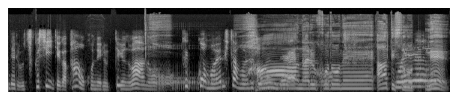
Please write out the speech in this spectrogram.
でる美しい手がパンをこねるっていうのはあの結構燃える人は燃えると思うんで、はあなるほどね。アーティストのね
